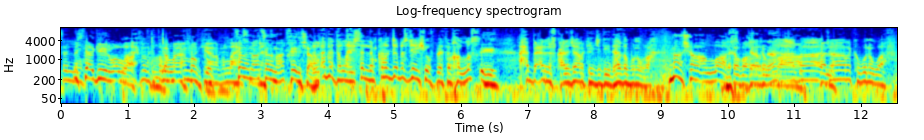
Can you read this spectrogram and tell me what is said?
يسلمك مشتاقين والله. الله يحفظك الله عمرك يا رب، الله يحفظكم سلامات. سلامات. خير إن شاء الله. أبد الله يسلمك. الرجال بس جاي يشوف بيته وخلص إيه؟ أحب أعرفك على جارك الجديد هذا أبو نورة. ما شاء الله تبارك جارنا. الله. هذا. جارك أبو نواف.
